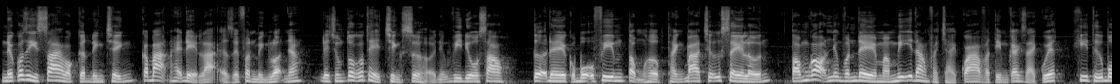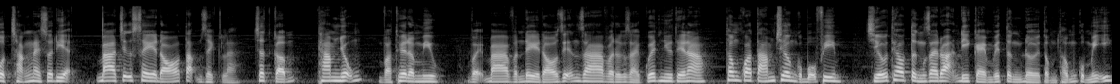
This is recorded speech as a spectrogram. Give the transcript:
Nếu có gì sai hoặc cần đính chính, các bạn hãy để lại ở dưới phần bình luận nhé. Để chúng tôi có thể chỉnh sửa ở những video sau. Tựa đề của bộ phim tổng hợp thành ba chữ C lớn, tóm gọn những vấn đề mà Mỹ đang phải trải qua và tìm cách giải quyết khi thứ bột trắng này xuất hiện. Ba chữ C đó tạm dịch là chất cấm, tham nhũng và thuyết âm mưu. Vậy ba vấn đề đó diễn ra và được giải quyết như thế nào? Thông qua 8 chương của bộ phim, chiếu theo từng giai đoạn đi kèm với từng đời tổng thống của Mỹ,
